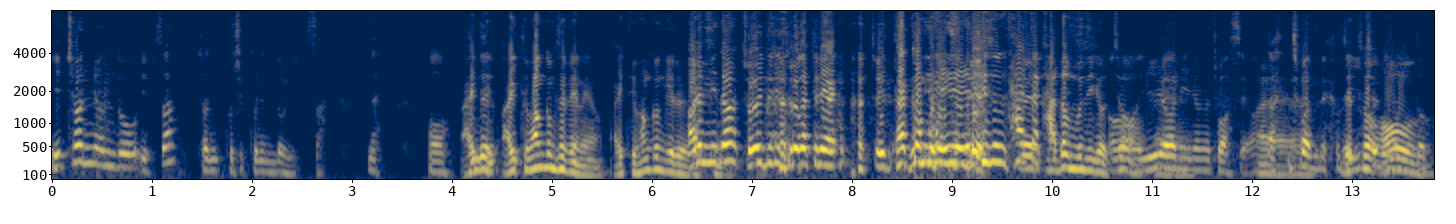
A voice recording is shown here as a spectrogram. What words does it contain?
2000년도 입사, 전 99년도 입사. 네. 어, IT, 근데 IT 황금 세대네요. IT 황금기를. 아닙니다. 저희들이 들어갔더니 저희 닷컴 같이- 이렇게 공인데 좀 살짝 네. 가던 분위기였죠. 어, 1년, 네. 2년은 좋았어요. 네. 딱 좋았는데 갑자기 네트워크, 2000년부터 어우,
